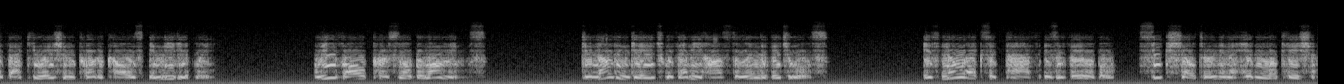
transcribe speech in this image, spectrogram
evacuation protocols immediately. Leave all personal belongings. Do not engage with any hostile individuals. If no exit path is available, seek shelter in a hidden location.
